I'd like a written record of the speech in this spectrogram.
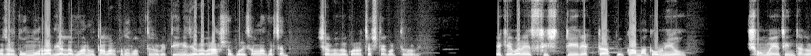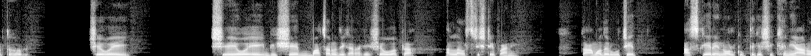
হজরত উম্মর রাদিয়াল্লাহু আনহু তালার কথা ভাবতে হবে। তিনি যেভাবে রাষ্ট্র পরিচালনা করছেন, সেভাবে করার চেষ্টা করতে হবে। একেবারে সৃষ্টির একটা পোকামাকড় নিয়েও সময়ে চিন্তা করতে হবে। সেও এই সেও এই বিশ্বে বাঁচার অধিকার রাখে, সেও একটা আল্লাহর সৃষ্টি প্রাণী। তো আমাদের উচিত আজকের এই নলকূপ থেকে শিক্ষা নিয়ে আরও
